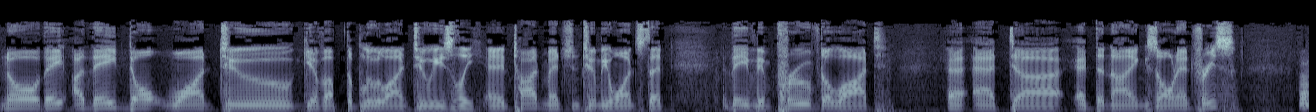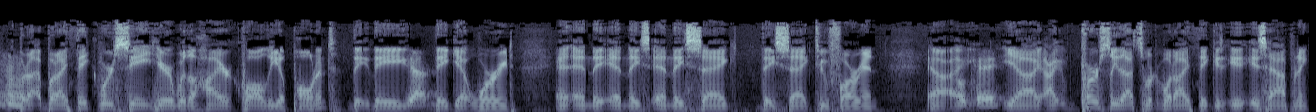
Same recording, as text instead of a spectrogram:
No, they uh, they don't want to give up the blue line too easily. And Todd mentioned to me once that they've improved a lot uh, at uh, at denying zone entries. Mm-hmm. But I, but I think we're seeing here with a higher quality opponent, they they, Yeah. they get worried, and, and they and they and they sag they sag too far in. Uh, Okay. Yeah, I, I personally that's what, what I think is, is happening,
